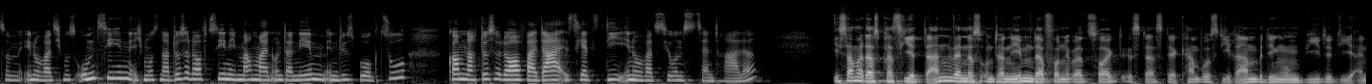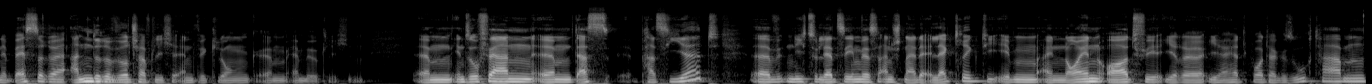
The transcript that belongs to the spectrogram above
zum Innovativ, ich muss umziehen, ich muss nach Düsseldorf ziehen, ich mache mein Unternehmen in Duisburg zu, komme nach Düsseldorf, weil da ist jetzt die Innovationszentrale? Ich sage mal, das passiert dann, wenn das Unternehmen davon überzeugt ist, dass der Campus die Rahmenbedingungen bietet, die eine bessere, andere wirtschaftliche Entwicklung ähm, ermöglichen. Ähm, insofern, ähm, das passiert. Äh, nicht zuletzt sehen wir es an Schneider Electric, die eben einen neuen Ort für ihre, ihr Headquarter gesucht haben.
